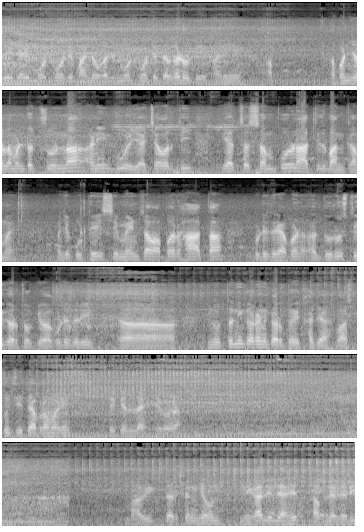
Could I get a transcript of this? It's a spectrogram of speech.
जे काही मोठमोठे पांडवकालीन मोठमोठे दगड होते आणि आप- आपण ज्याला म्हणतो चुना आणि गूळ याच्यावरती याचं संपूर्ण आतील बांधकाम आहे म्हणजे कुठेही सिमेंटचा वापर हा आता कुठेतरी आपण दुरुस्ती करतो किंवा कुठेतरी नूतनीकरण करतो एखाद्या वास्तूची. त्याप्रमाणे ते केलेलं आहे. हे बघा. भाविक दर्शन घेऊन निघालेले आहेत आपल्या घरी.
